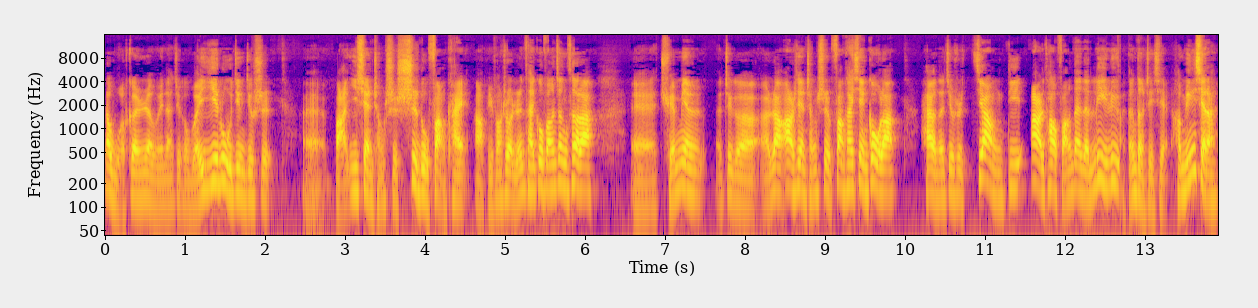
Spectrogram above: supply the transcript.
那我个人认为呢，这个唯一路径就是，呃，把一线城市适度放开啊，比方说人才购房政策啦，呃，全面这个呃让二线城市放开限购啦，还有呢就是降低二套房贷的利率等等这些。很明显呢，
